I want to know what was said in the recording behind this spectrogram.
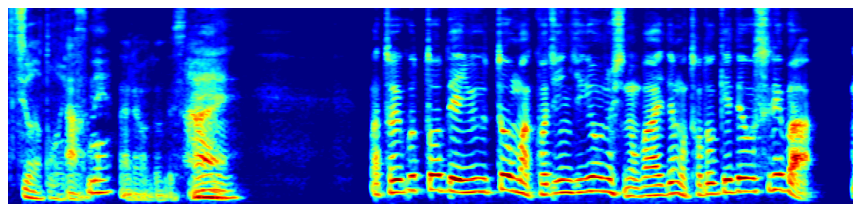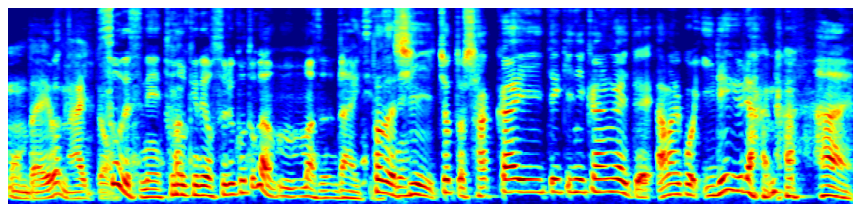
必要だと思いあますね。なるほどですね。はいまあ、ということで言うと、まあ、個人事業主の場合でも届け出をすれば問題はないと。そうですね。届け出をすることが、うんまず第一ですね。ただ、し、ちょっと社会的に考えて、あまりこう、イレギュラーなはい。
